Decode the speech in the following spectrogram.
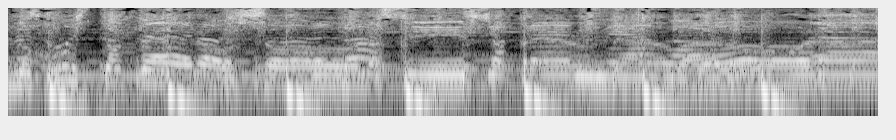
no justo pero solo así se aprende a valorar.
